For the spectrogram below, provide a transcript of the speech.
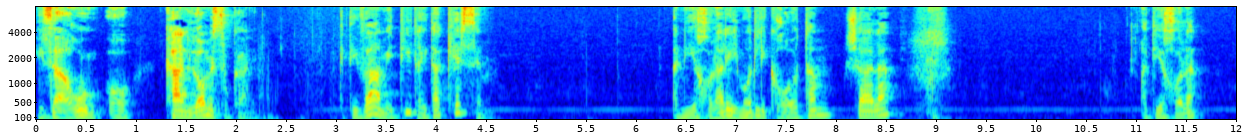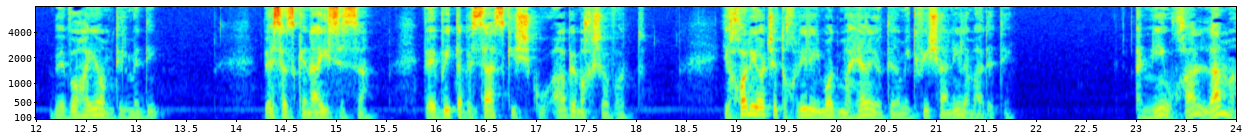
היזהרו, או כאן לא מסוכן. כתיבה אמיתית הייתה קסם. אני יכולה ללמוד לקרוא אותם? שאלה. את יכולה? בבוא היום תלמדי. בס הזקנה היססה, והביטה בססקי שקועה במחשבות. יכול להיות שתוכלי ללמוד מהר יותר מכפי שאני למדתי. אני אוכל? למה?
